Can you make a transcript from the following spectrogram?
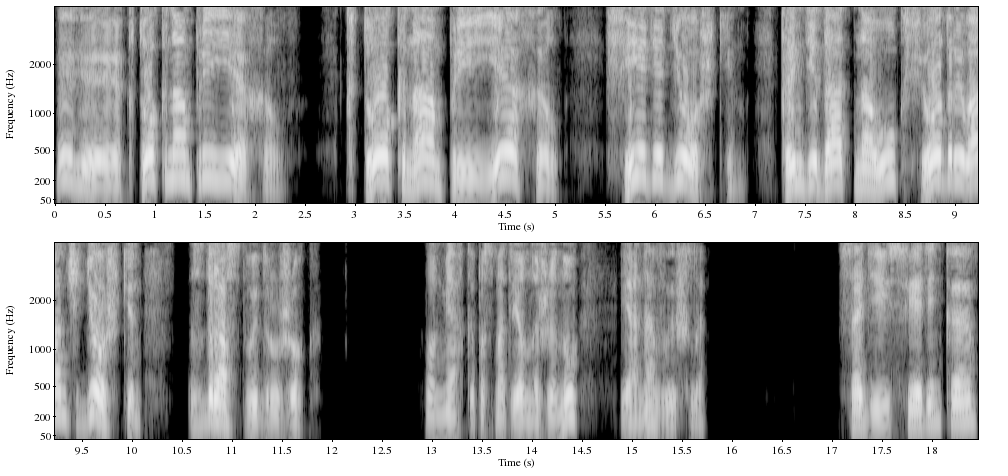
«Эге, кто к нам приехал? Кто к нам приехал? Федя Дёшкин, кандидат наук Федор Иванович Дёшкин. Здравствуй, дружок!» Он мягко посмотрел на жену, и она вышла. — Садись, Феденька.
